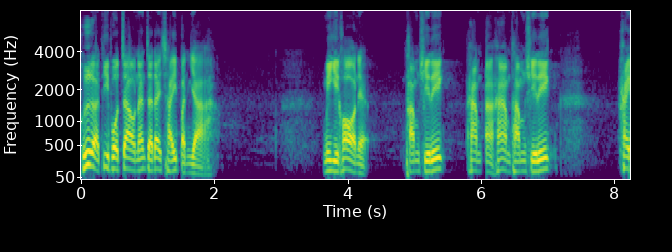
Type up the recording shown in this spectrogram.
เพื่อที่พระเจ้านั้นจะได้ใช้ปัญญา มีกี่ข้อเนี่ยทำชีริกห้ามห้ามทำชีริก ให้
